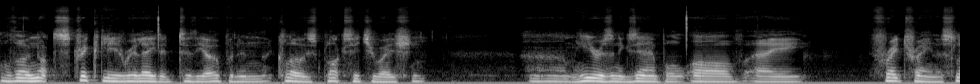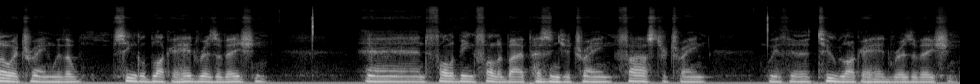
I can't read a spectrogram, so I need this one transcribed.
Although not strictly related to the open and closed block situation, um, here is an example of a freight train, a slower train with a single block ahead reservation and follow, being followed by a passenger train, faster train with a two block ahead reservation.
